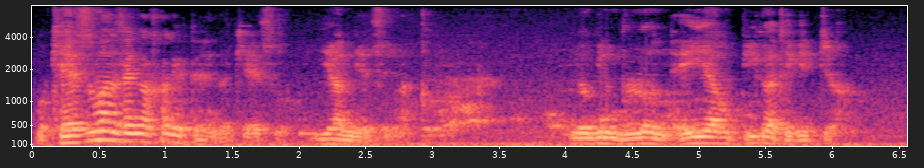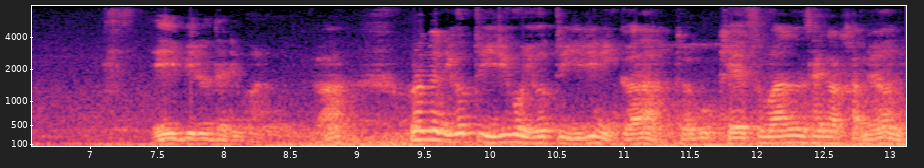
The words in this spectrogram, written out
뭐 개수만 생각하게 되는 거예요. 개수, 이항계수만. 여기는 물론 A하고 B가 되겠죠. A, B를 데리고 하는 거니까. 그러면 이것도 1이고 이것도 1이니까 결국 개수만 생각하면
